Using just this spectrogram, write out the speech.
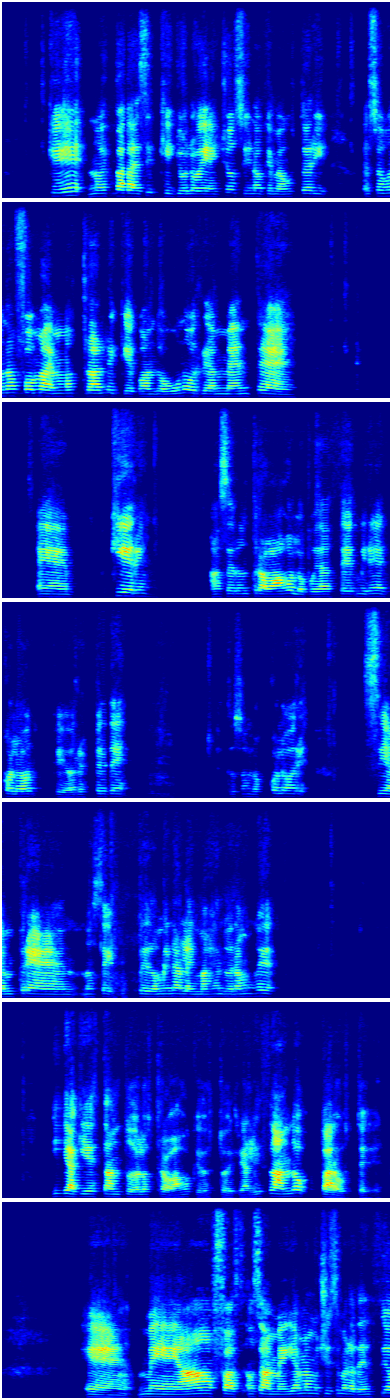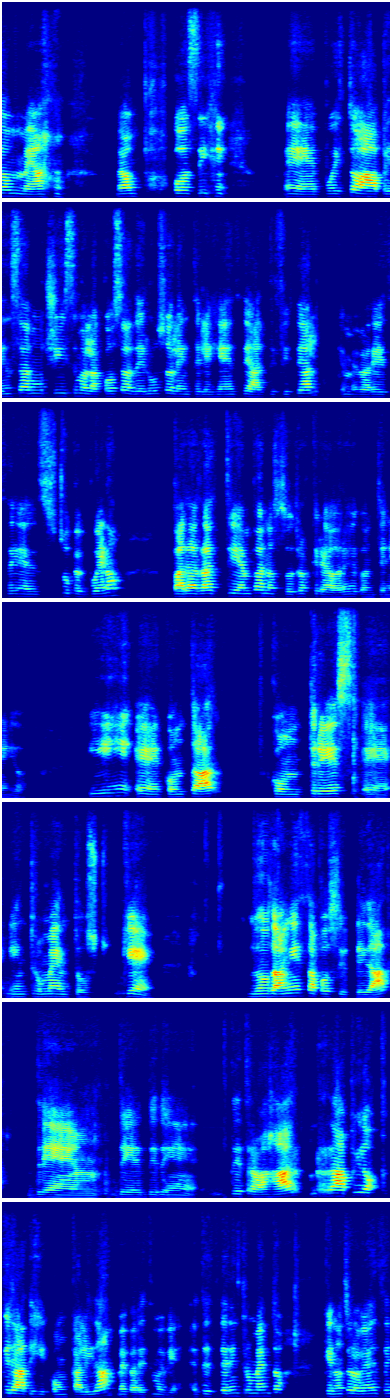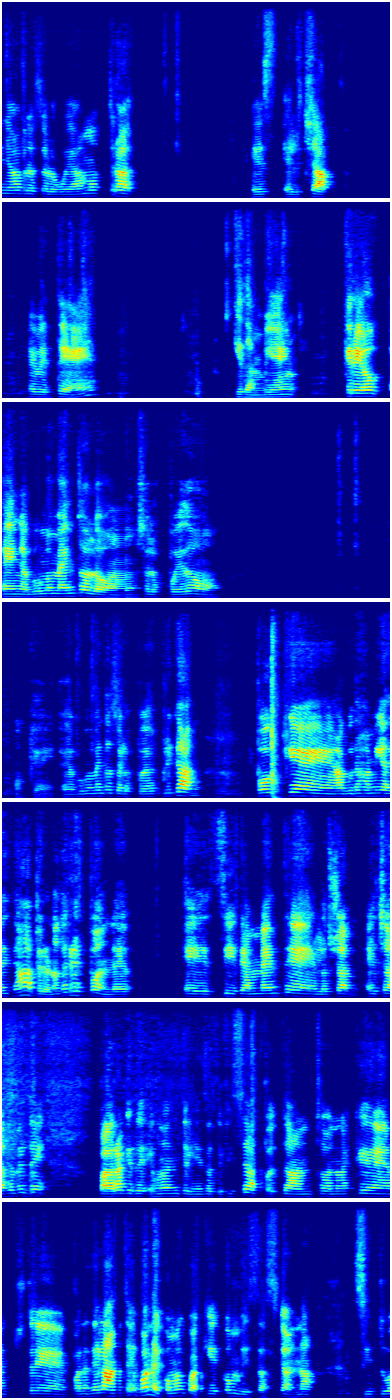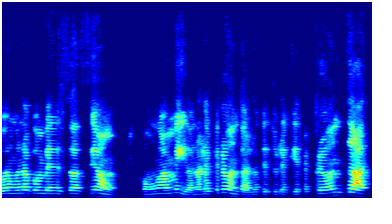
que no es para decir que yo lo he hecho, sino que me gustaría, eso es una forma de mostrarle que cuando uno realmente eh, quiere hacer un trabajo, lo puede hacer. Miren el color que yo respeté estos son los colores, siempre, no sé, predomina la imagen de una mujer. Y aquí están todos los trabajos que yo estoy realizando para ustedes. Eh, me ha, o sea, me llama muchísimo la atención, me ha, me ha un poco así eh, puesto a pensar muchísimo la cosa del uso de la inteligencia artificial, que me parece súper bueno para dar tiempo a nosotros creadores de contenido y eh, contar con tres eh, instrumentos que nos dan esa posibilidad de, de, de, trabajar rápido, gratis y con calidad, me parece muy bien. El tercer instrumento, que no se lo voy a enseñar, pero se lo voy a mostrar, es el chat GBT, que también creo en algún momento lo, se los puedo, ok, en algún momento se los puedo explicar, porque algunas amigas dicen, ah, pero no te responde eh, si realmente los chat, el chat GPT para que es una inteligencia artificial, por tanto, no es que tú te pones delante, bueno, es como en cualquier conversación, ¿no? Si tú en una conversación con un amigo no le preguntas lo que tú le quieres preguntar,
